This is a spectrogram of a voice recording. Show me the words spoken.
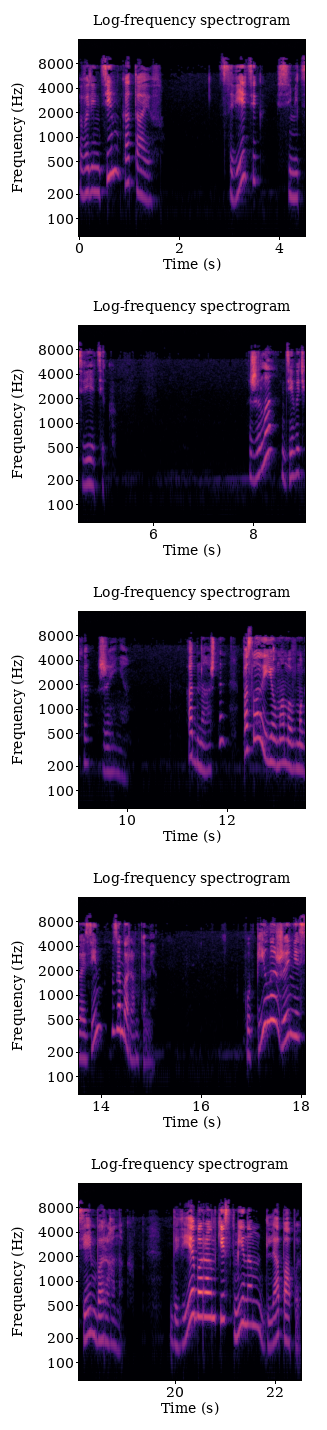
Валентин Катаев Цветик-семицветик Жила девочка Женя. Однажды послала ее мама в магазин за баранками. Купила Женя семь баранок. Две баранки с тмином для папы.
